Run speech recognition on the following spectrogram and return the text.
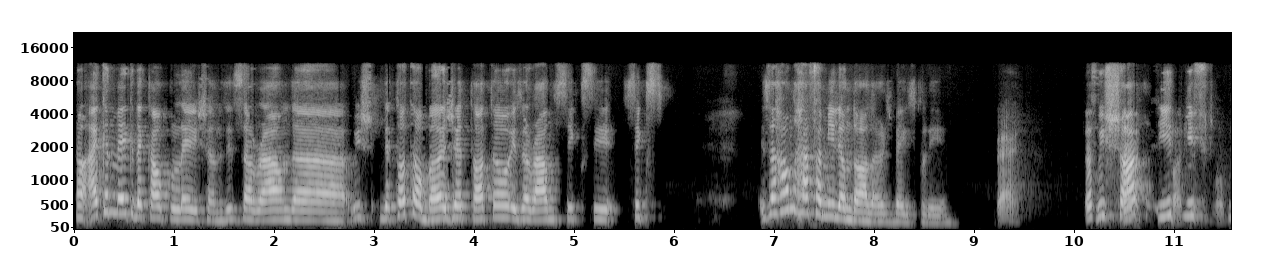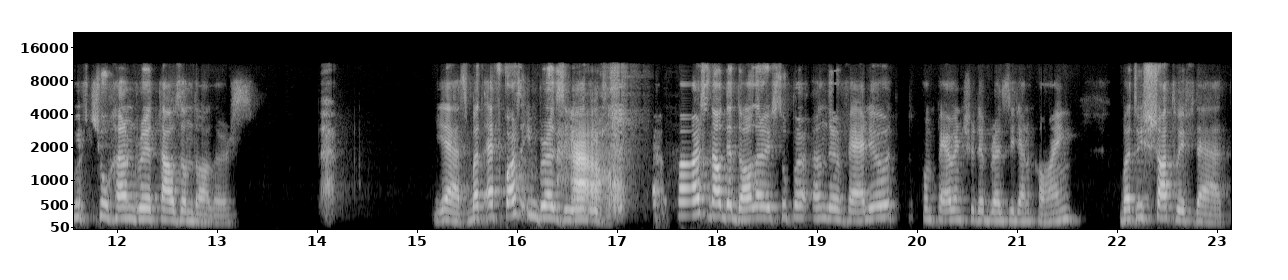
No, I can make the calculations. It's around uh, which the total budget total is around 66. It's around half a million dollars basically. okay. That's We shot it with with two hundred thousand dollars. Yes, but of course in Brazil, it's, of course now the dollar is super undervalued comparing to the Brazilian coin, but we shot with that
